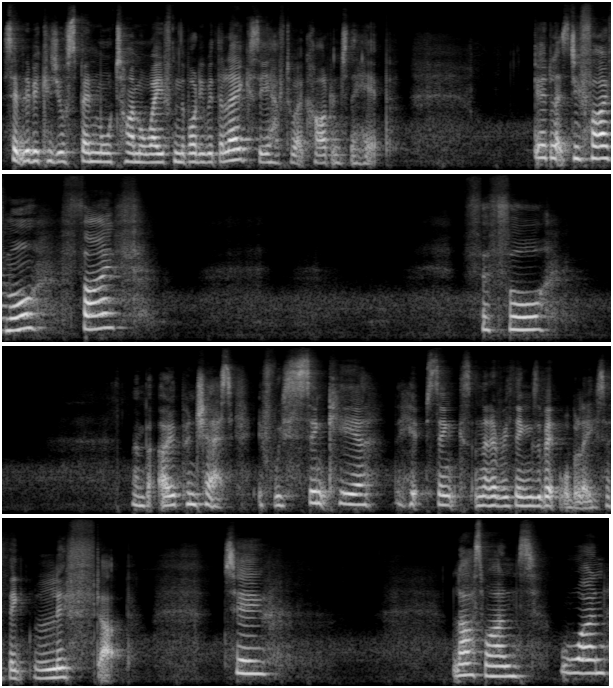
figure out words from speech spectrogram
Simply because you'll spend more time away from the body with the leg, so you have to work harder into the hip. Good, let's do five more. Five. For four. Remember, open chest. If we sink here, the hip sinks and then everything's a bit wobbly. So think lift up. Two. Last ones. One.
